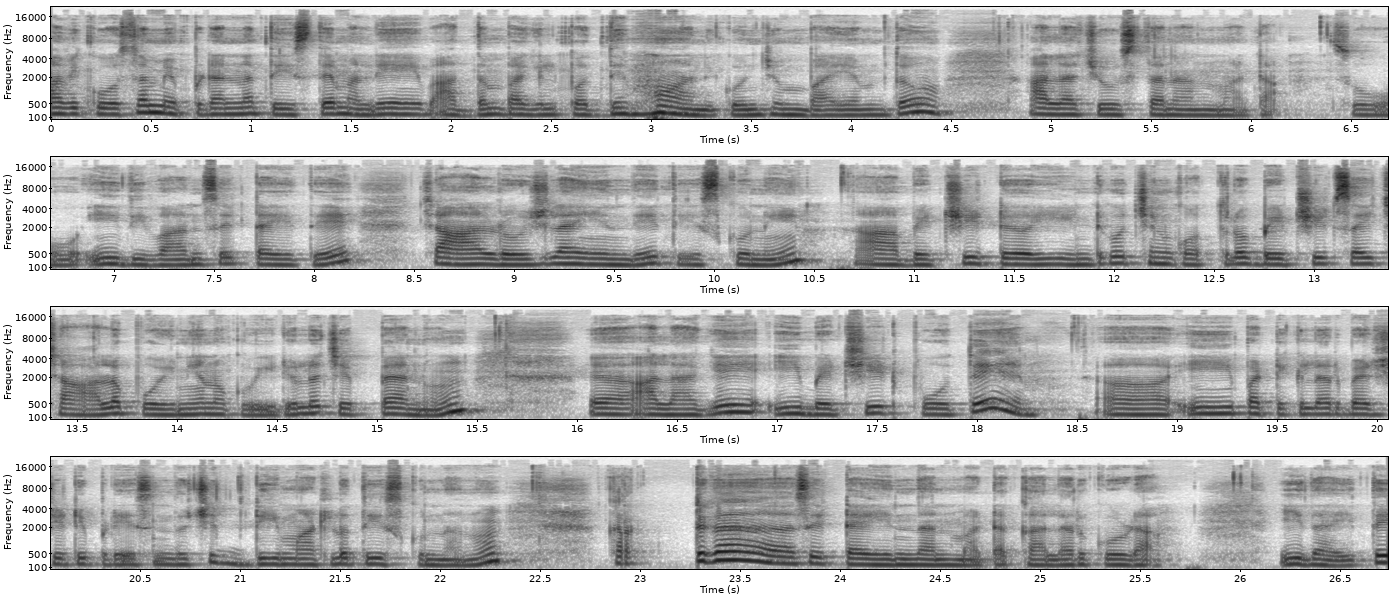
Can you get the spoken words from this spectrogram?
అవి కోసం ఎప్పుడన్నా తీస్తే మళ్ళీ అద్దం పగిలిపోద్దేమో అని కొంచెం భయంతో అలా చూస్తాను అనమాట సో ఈ దివాన్ సెట్ అయితే చాలా రోజులు అయ్యింది తీసుకుని. ఆ బెడ్షీట్ ఈ ఇంటికి వచ్చిన కొత్తలో బెడ్షీట్స్ అవి చాలా పోయినాయి అని ఒక వీడియోలో చెప్పాను. అలాగే ఈ బెడ్షీట్ పోతే ఈ పర్టికులర్ బెడ్షీట్ ఇప్పుడు వేసింది వచ్చి డీమార్ట్లో తీసుకున్నాను. కరెక్ట్ కరెక్ట్గా సెట్ అయ్యిందనమాట కలర్ కూడా. ఇదైతే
